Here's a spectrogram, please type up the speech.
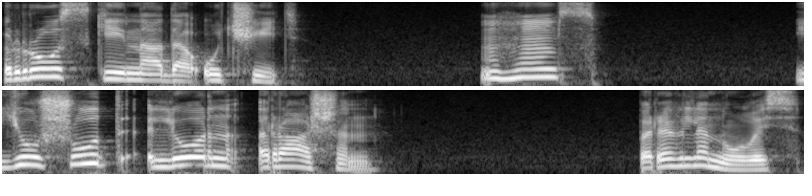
русский надо учить. Угумс. You should learn Russian. Переглянулись,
